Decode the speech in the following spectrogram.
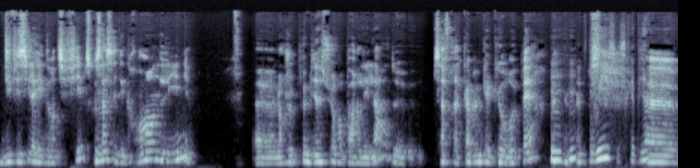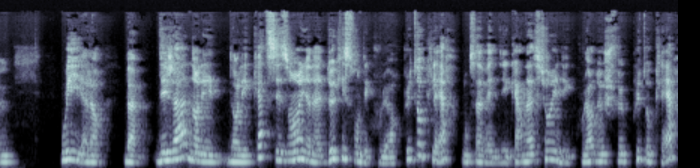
difficiles à identifier parce que ça, mmh. c'est des grandes lignes alors je peux bien sûr en parler là, de, ça ferait quand même quelques repères. -hmm. Oui, ce serait bien. euh, oui, alors ben, déjà, dans les, dans les quatre saisons, il y en a deux qui sont des couleurs plutôt claires. Donc, ça va être des carnations et des couleurs de cheveux plutôt claires.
